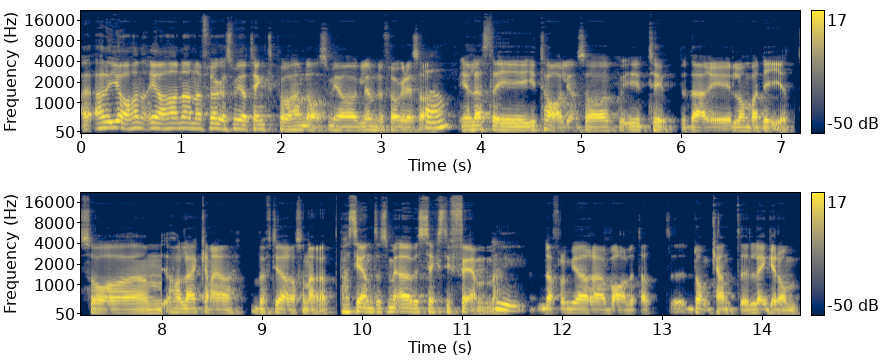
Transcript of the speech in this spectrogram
Jag har, jag har en annan fråga som jag tänkte på häromdagen som jag glömde fråga dig. Så. Ja. Jag läste i Italien, så i typ där i Lombardiet, så um, har läkarna behövt göra sådana här att patienter som är över 65, mm. där får de göra valet att de kan inte lägga dem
